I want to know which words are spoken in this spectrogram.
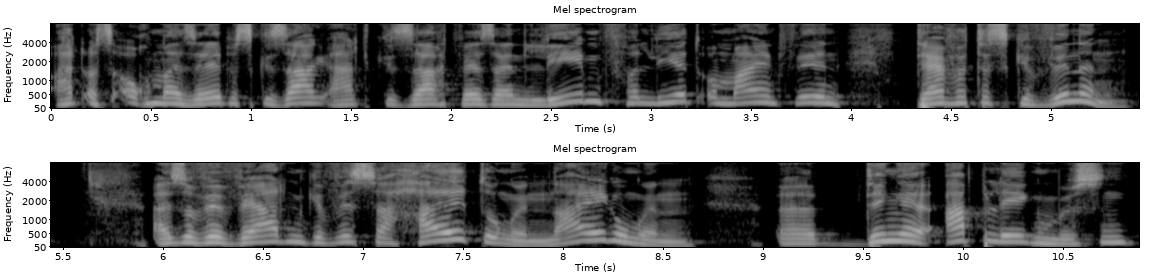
hat uns auch mal selbst gesagt, er hat gesagt, wer sein Leben verliert um meinetwillen, der wird es gewinnen. Also wir werden gewisse Haltungen, Neigungen, äh, Dinge ablegen müssen,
